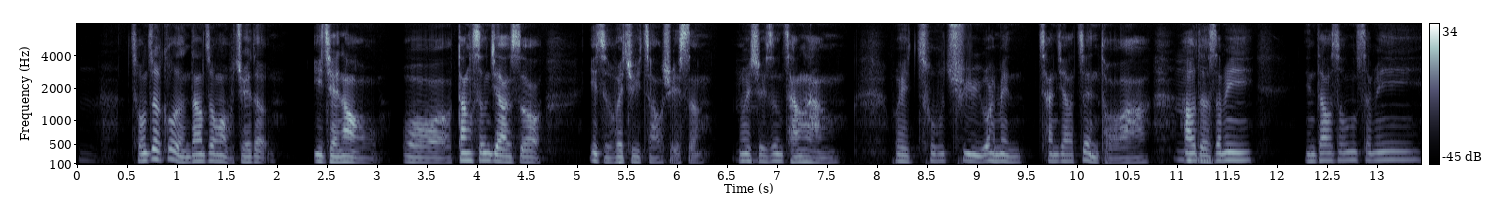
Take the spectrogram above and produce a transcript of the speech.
嗯，从这个过程当中，我觉得以前哦，我当生教的时候。一直会去找学生，因为学生常常会出去外面参加阵头啊，或者什么引导中什么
